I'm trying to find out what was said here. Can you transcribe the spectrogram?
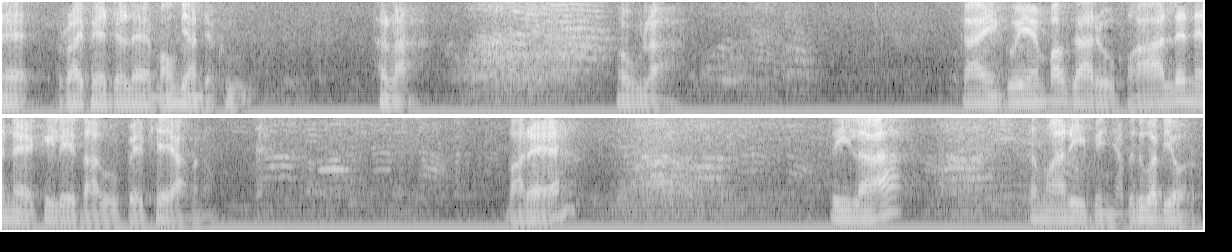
နဲ့ ရိုက်ဖယ်တလဲမောင်းပြန်တစ်ခုဟုတ်လားမဟုတ်ဘူးလားကဲကိုရင်ပေါက်စားတို့ဘာလက်နဲ့နဲ့ကိလေသာကိုပယ်ဖြတ်ရမလို့ဗါတဲ့သီလသမာဓိပညာဘယ်သူကပြောတော့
